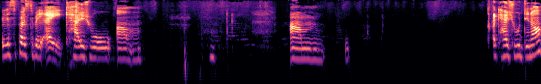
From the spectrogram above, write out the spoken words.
it is supposed to be a casual, um, um, a casual dinner.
